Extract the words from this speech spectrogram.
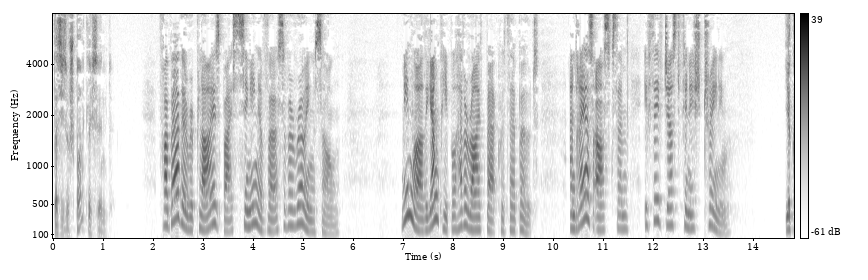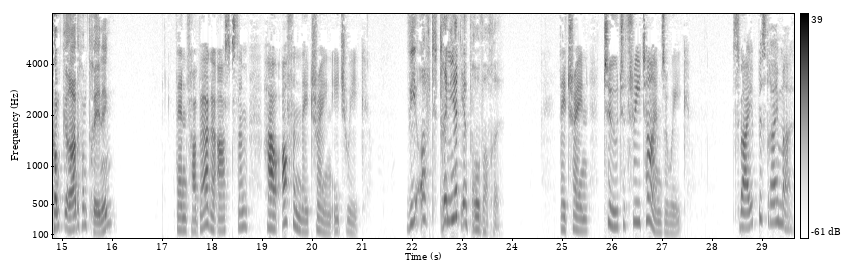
dass Sie so sportlich sind. Frau Berger replies by singing a verse of a rowing song. Meanwhile, the young people have arrived back with their boat. Andreas asks them if they've just finished training. Ihr kommt gerade vom Training? Then Frau Berger asks them how often they train each week. Wie oft trainiert ihr pro Woche? They train two to three times a week. Zwei bis dreimal.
